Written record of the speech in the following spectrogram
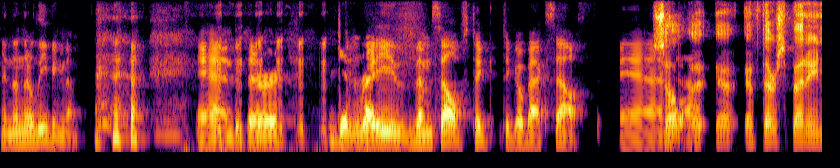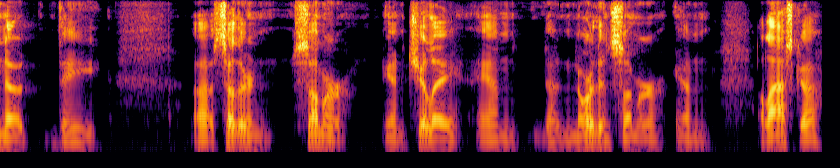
and then they're leaving them, and they're getting ready themselves to to go back south. And So uh, uh, if they're spending uh, the uh, southern summer in Chile and the northern summer in Alaska,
